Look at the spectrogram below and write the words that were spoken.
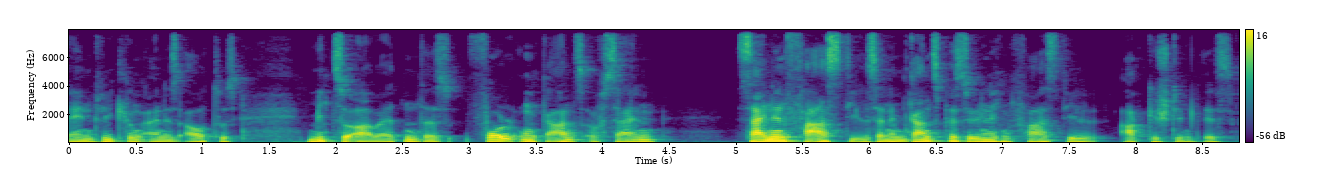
der Entwicklung eines Autos mitzuarbeiten, das voll und ganz auf sein seinen Fahrstil, seinem ganz persönlichen Fahrstil abgestimmt ist.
